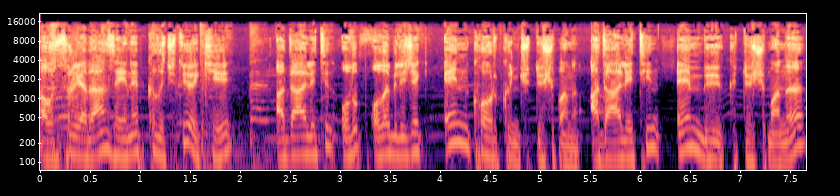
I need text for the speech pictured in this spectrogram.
Avusturya'dan Zeynep Kılıç diyor ki adaletin olup olabilecek en korkunç düşmanı, adaletin en büyük düşmanı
